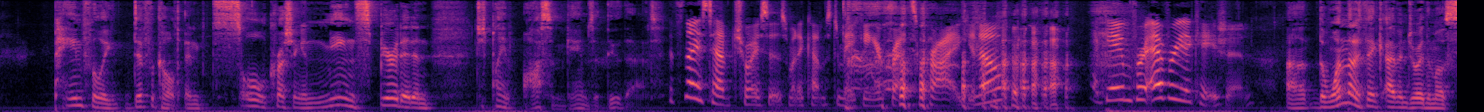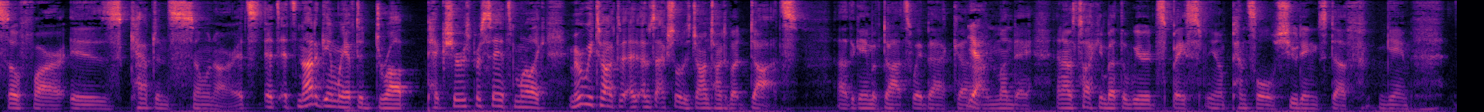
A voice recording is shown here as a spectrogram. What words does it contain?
painfully difficult and soul crushing and mean spirited and just plain awesome games that do that. It's nice to have choices when it comes to making your friends cry, you know? A game for every occasion. Uh, the one that I think I've enjoyed the most so far is Captain Sonar. It's, it's it's not a game where you have to draw pictures per se. It's more like remember we talked. It was actually it was John talked about dots. Uh, the game of dots way back uh, Yeah. on Monday, and I was talking about the weird space, you know, pencil shooting stuff game.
